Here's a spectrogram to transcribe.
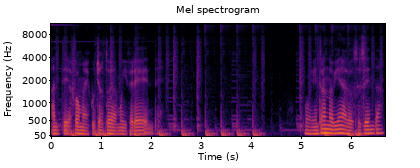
Antes la forma de escuchar todo era muy diferente entrando bien a los 60.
